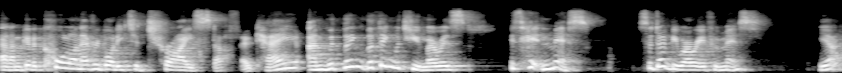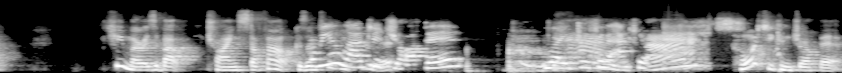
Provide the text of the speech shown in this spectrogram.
And I'm going to call on everybody to try stuff, okay? And with the, the thing with humor is it's hit and miss. So don't be worried if we miss. Yeah. humor is about trying stuff out. Because Are we allowed to drop it? Like for the actual act? Of course, you can drop it,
